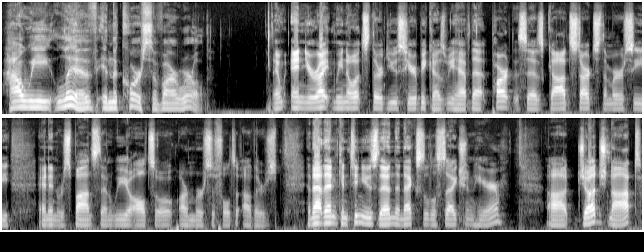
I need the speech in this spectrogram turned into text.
how we live in the course of our world." And, and you're right. We know it's third use here because we have that part that says God starts the mercy, and in response, then we also are merciful to others. And that then continues. Then the next little section here: uh, Judge not,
